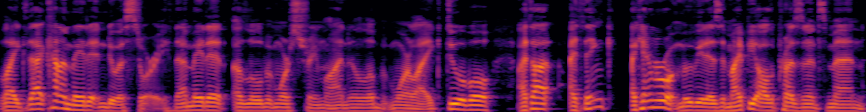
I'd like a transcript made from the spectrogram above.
like that kind of made it into a story. That made it a little bit more streamlined and a little bit more like doable. I thought, I think, I can't remember what movie it is. It might be All the President's Men,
